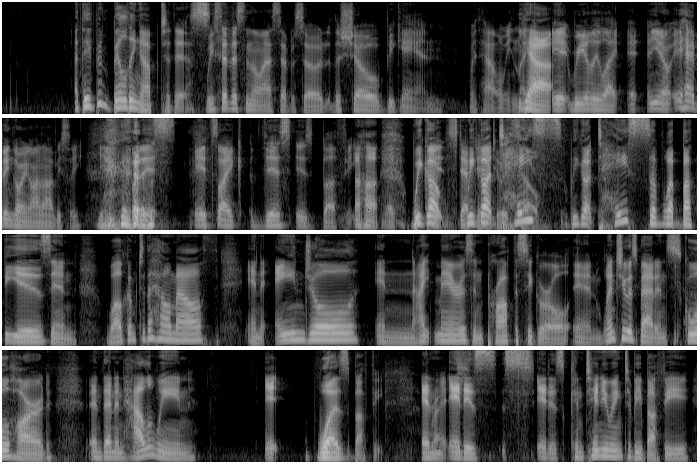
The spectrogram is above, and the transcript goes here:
they've been building up to this. we said this in the last episode. The show began with Halloween. Like, Yeah. It really like it, you know it had been going on obviously. yes. It's it's like this is Buffy. Uh-huh. Like we got we got into itself. tastes we got tastes of what Buffy is in Welcome to the Hellmouth, in Angel, in Nightmares, in Prophecy Girl, in When She Was Bad, in School Hard, and then in Halloween, it was Buffy, and Right. it is it is continuing to be Buffy,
